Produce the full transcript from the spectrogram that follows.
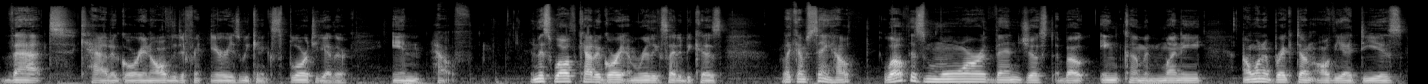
that category and all the different areas we can explore together in health. In this wealth category, I'm really excited because like I'm saying, health wealth is more than just about income and money. I want to break down all the ideas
